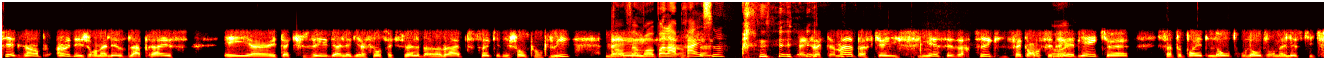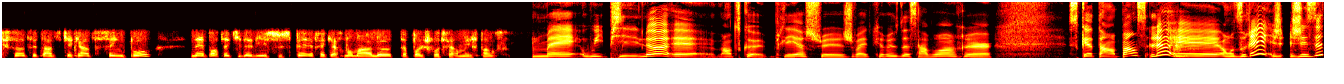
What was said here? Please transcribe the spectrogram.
si, exemple, un des journalistes de la presse est, euh, est accusé d'allégation sexuelle, blablabla, tout ça, qu'il y a des choses contre lui. Ben, ben, fait-moi pas la presse, là. ben, exactement, parce qu'il signait ses articles. Fait qu'on sait très bien que ça peut pas être l'autre ou l'autre journaliste qui écrit ça. Tandis que quand tu signes pas, n'importe qui devient suspect. Fait qu'à ce moment-là, t'as pas le choix de fermer, je pense. Mais oui, puis là, euh, en tout cas, puis je, vais être curieuse de savoir. Euh, ce que tu en penses. Là, euh, on dirait, j'hésite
